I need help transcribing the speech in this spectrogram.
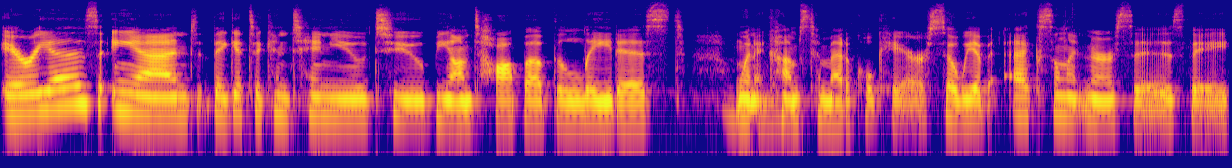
areas and they get to continue to be on top of the latest when it comes to medical care. So we have excellent nurses, they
